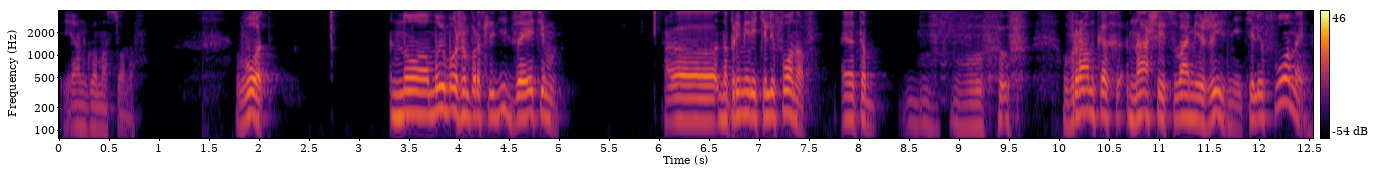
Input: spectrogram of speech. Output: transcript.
и англомасонов. Вот. Но мы можем проследить за этим э, на примере телефонов. Это в, в, в рамках нашей с вами жизни. Телефоны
